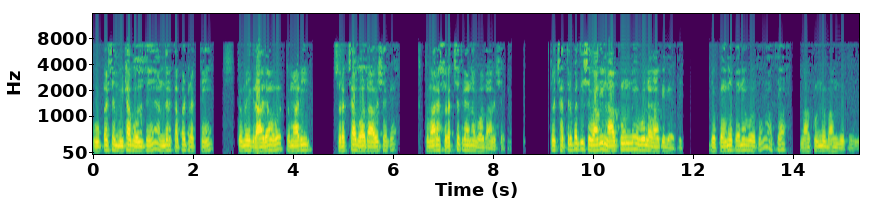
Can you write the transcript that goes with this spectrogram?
ऊपर से मीठा बोलते हैं, अंदर कपट रखते हैं। तुम एक राजा हो, तुम्हारी सुरक्षा बहुत आवश्यक है, तुम्हारा सुरक्षित रहना बहुत आवश्यक है। तो छत्रपति शिवाजी नाखून में वो लगा के गए थे। जो पहने पहने वो होते हैं ना क्या नाखून में बाँध देते हैं।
